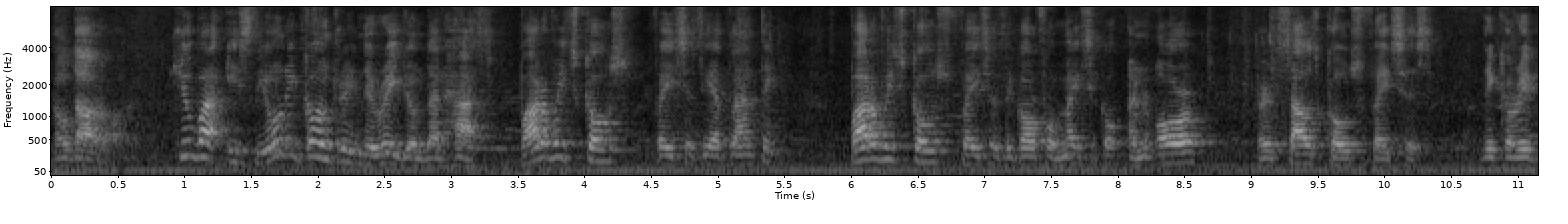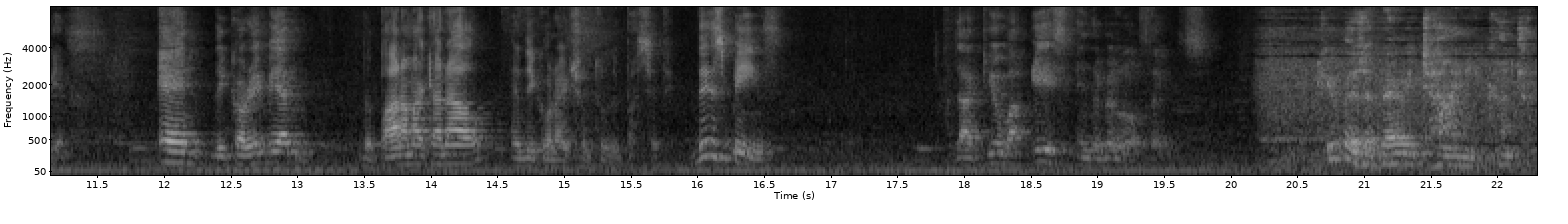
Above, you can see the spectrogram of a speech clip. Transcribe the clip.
no doubt about it. Cuba is the only country in the region that has part of its coast faces the Atlantic, part of its coast faces the Gulf of Mexico, and all her south coast faces the Caribbean. And the Caribbean, the Panama Canal, and the connection to the Pacific. This means that Cuba is in the middle of things. Cuba is a very tiny country.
